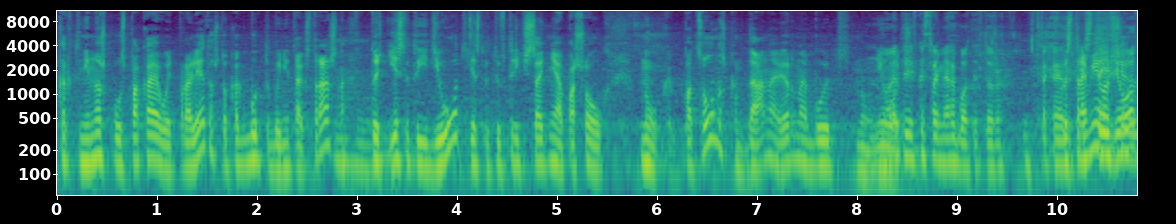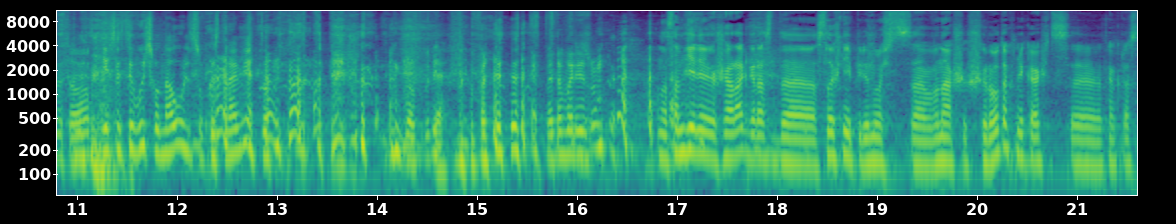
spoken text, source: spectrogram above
как-то немножко успокаивает про лето, что как будто бы не так страшно. Uh-huh. То есть, если ты идиот, если ты в 3 часа дня пошел, ну, как под солнышком, да, наверное, будет, ну, не ну, очень. это и в Костроме работает тоже. Такая, в Костроме вообще, идиот, то... Если ты вышел на улицу в Костроме, то... Господи. Это вырежем. На самом деле, жара гораздо сложнее переносится в наших широтах, мне кажется, там как раз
